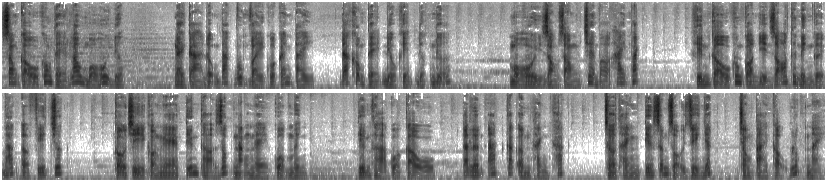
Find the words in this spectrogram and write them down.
Song cậu không thể lau mồ hôi được, ngay cả động tác vung vẩy của cánh tay đã không thể điều khiển được nữa. Mồ hôi ròng ròng che mở hai mắt, khiến cậu không còn nhìn rõ thân hình người bác ở phía trước. Cậu chỉ còn nghe tiếng thở dốc nặng nề của mình. Tiếng thở của cậu đã lớn át các âm thanh khác, trở thành tiếng sấm rội duy nhất trong tai cậu lúc này.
